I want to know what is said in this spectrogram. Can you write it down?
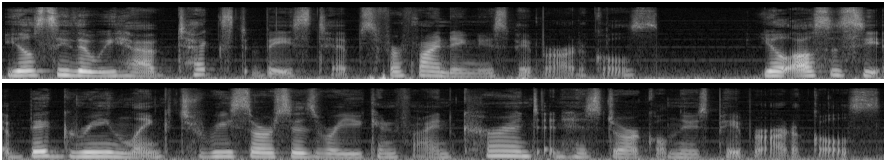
You'll see that we have text-based tips for finding newspaper articles. You'll also see a big green link to resources where you can find current and historical newspaper articles.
